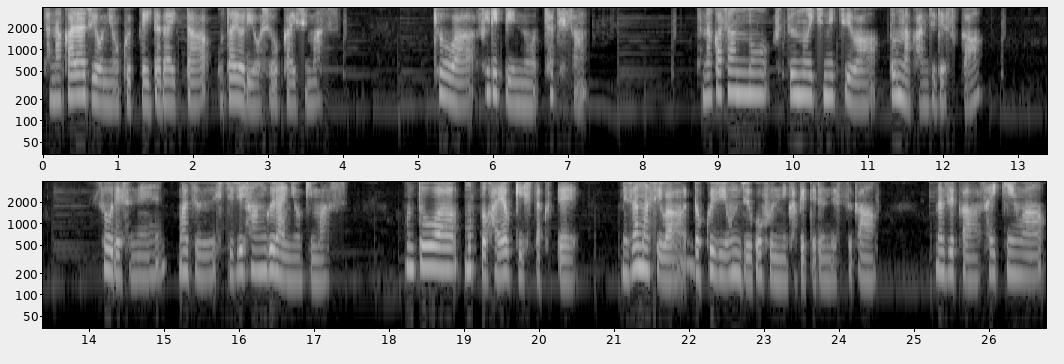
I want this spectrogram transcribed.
田中ラジオに送っていただいたお便りを紹介します。今日はフィリピンのチャチさん。田中さんの普通の一日はどんな感じですか？そうですね。まず7時半ぐらいに起きます。本当はもっと早起きしたくて、目覚ましは6時45分にかけてるんですが、なぜか最近は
